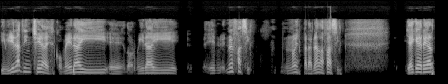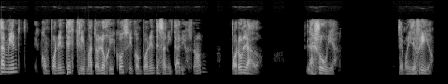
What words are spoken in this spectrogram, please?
Y vivir en la trinchera es comer ahí, eh, dormir ahí. Eh, no es fácil, no es para nada fácil. Y hay que agregar también componentes climatológicos y componentes sanitarios, ¿no? Por un lado, la lluvia. Te morís de frío.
